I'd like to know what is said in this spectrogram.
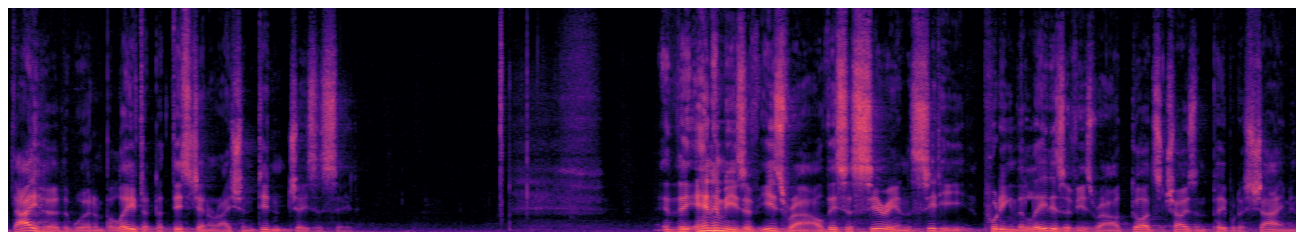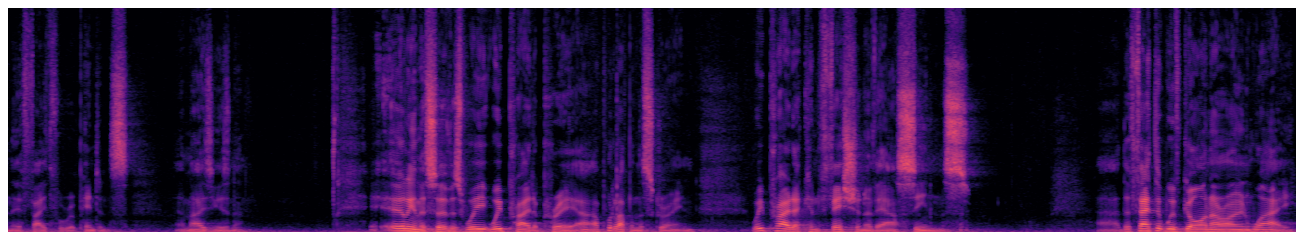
They heard the word and believed it, but this generation didn't, Jesus said the enemies of Israel, this Assyrian city, putting the leaders of Israel, God's chosen people, to shame in their faithful repentance. Amazing, isn't it? Early in the service, we, we prayed a prayer. I'll put it up on the screen. We prayed a confession of our sins. Uh, the fact that we've gone our own way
